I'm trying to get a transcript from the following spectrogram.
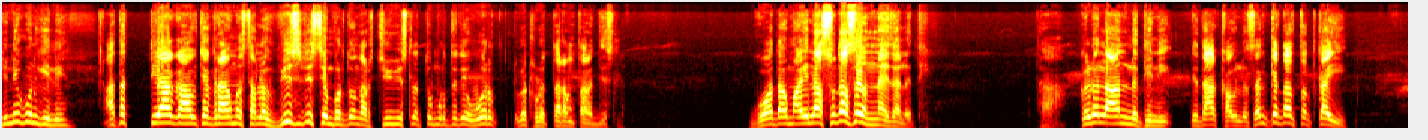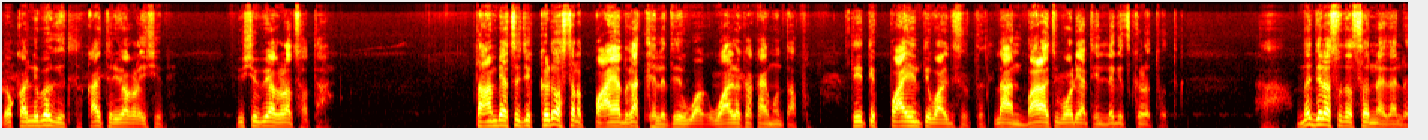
ही निघून गेली. आता त्या गावच्या ग्रामस्थाला वीस डिसेंबर दोन हजार चोवीसला तो मृतदेह वर गठोडे तरंगताना दिसलं. गोदामाईला सुद्धा सहन नाही झालं ते. हा कडलं आणलं तिने. ते दाखवलं. संकेत असतात काही. लोकांनी बघितलं. काहीतरी वेगळा हिशेब हिशेब वेगळाच होता. तांब्याचं जे कडं असतं ना पायात घातलेलं ते वा वाळं का काय म्हणतो आपण? ते ते पाय आणि ते वाळ दिसत होतं. लहान बाळाची बॉडी आता लगेच कळत होतं. हां नदीला सुद्धा सण नाही झालं.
